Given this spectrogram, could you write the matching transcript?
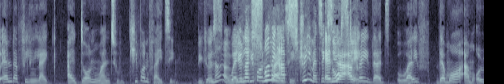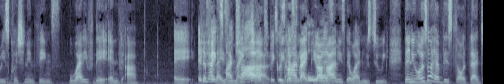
end up feeling like I don't want to keep on fighting. Because No. when You're you like keep on swimming fighting, upstream. It's exhausting. and you are afraid that what if the more I'm always questioning things, what if they end up uh, It affects my my child because it's I'm like your mom is the one who's doing. Then you also mm. have this thought that,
